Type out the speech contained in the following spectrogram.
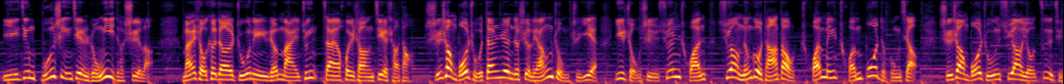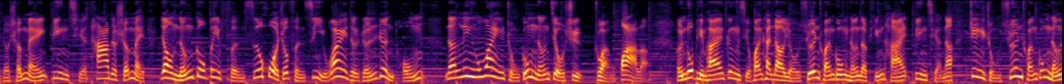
已经不是一件容易的事了。买手课的主理人买军在会上介绍到，时尚博主担任的是两种职业，一种是宣传，需要能够达到传媒传播的功效。时尚博主需要有自己的审美，并且他的审美要能够被粉丝或者粉丝以外的人认同。那另外一种功。功能就是转化了，很多品牌更喜欢看到有宣传功能的平台，并且呢，这种宣传功能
